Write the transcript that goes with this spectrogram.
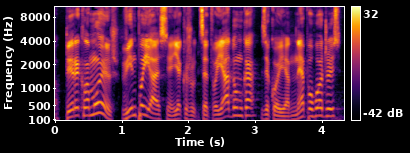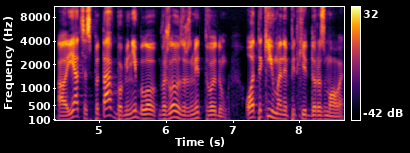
це. Ти рекламуєш? Він пояснює. Я кажу, це твоя думка, з якою я не погоджуюсь, але я це спитав, бо мені було важливо зрозуміти твою думку. От такий в мене підхід до розмови.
